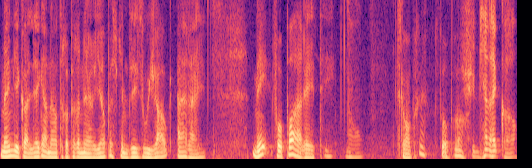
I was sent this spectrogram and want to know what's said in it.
même les collègues en entrepreneuriat, parce qu'ils me disent Oui, Jacques, arrête. Mais il ne faut pas arrêter. Non. Je suis bien d'accord.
